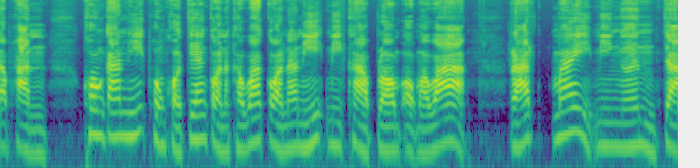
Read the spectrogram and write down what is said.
ละพันโครงการนี้ผมขอแจ้งก่อนนะครับว่าก่อนหน้านี้มีข่าวปลอมออกมาว่า รัฐไม่มีเงินจะ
